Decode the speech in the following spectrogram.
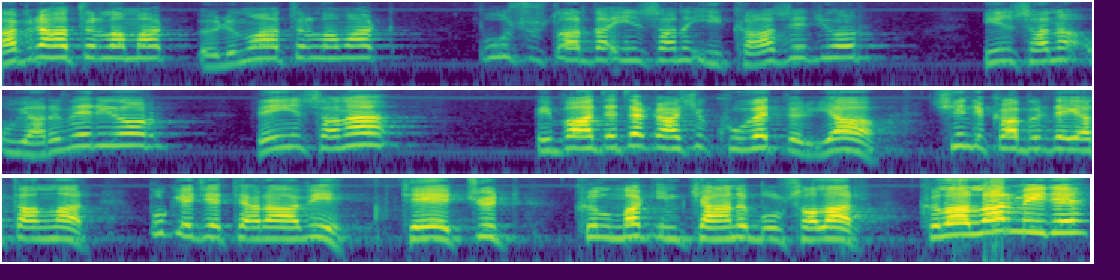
Kabri hatırlamak, ölümü hatırlamak, bu hususlarda insanı ikaz ediyor, insana uyarı veriyor ve insana ibadete karşı kuvvet veriyor. Ya şimdi kabirde yatanlar bu gece teravih, teheccüd kılmak imkanı bulsalar, kılarlar mıydı?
